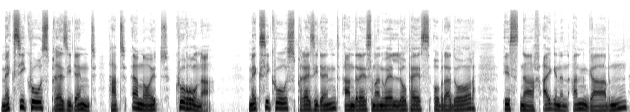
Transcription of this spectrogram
Mexikos Präsident hat erneut Corona. Mexikos Präsident Andrés Manuel López Obrador ist nach eigenen Angaben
